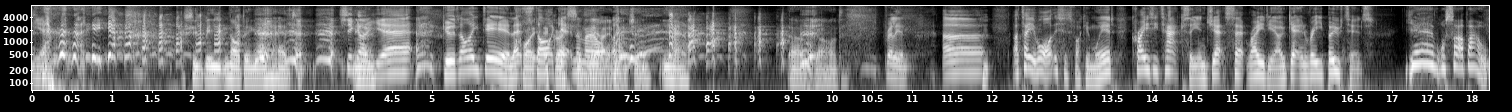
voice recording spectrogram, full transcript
Yeah. She'd be nodding her head she'd go, yeah, good idea. Let's quite start getting them aggressively, I out. imagine. Yeah. Oh God. Brilliant. Uh, I'll tell you what, this is fucking weird. Crazy Taxi and Jet Set Radio getting rebooted. Yeah, what's that about?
